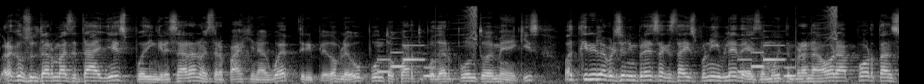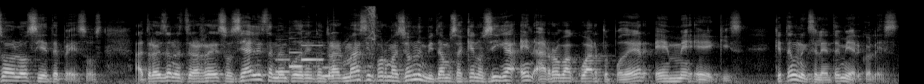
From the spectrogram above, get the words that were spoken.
Para consultar más detalles puede ingresar a nuestra página web www.cuartopoder.mx o adquirir la versión impresa que está disponible desde muy temprana hora por tan solo 7 pesos. A través de nuestras redes sociales también podrá encontrar más información. Lo invitamos a que nos siga en arroba cuartopodermx. Que tenga un excelente miércoles.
